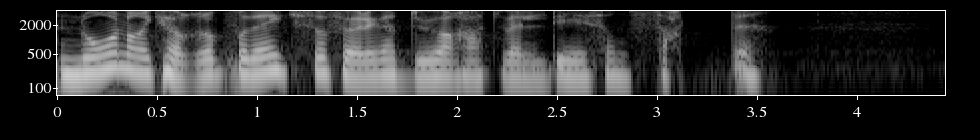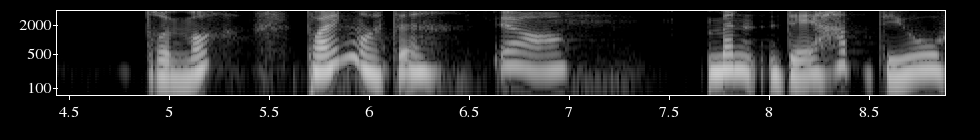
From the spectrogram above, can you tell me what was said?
nå når jeg hører på deg, så føler jeg at du har hatt veldig sånn satte drømmer. På en måte. Ja. Men det hadde jo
